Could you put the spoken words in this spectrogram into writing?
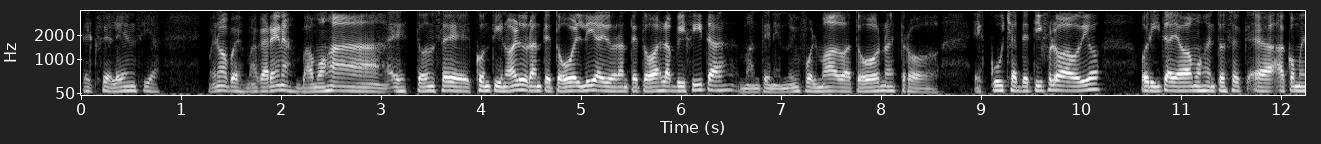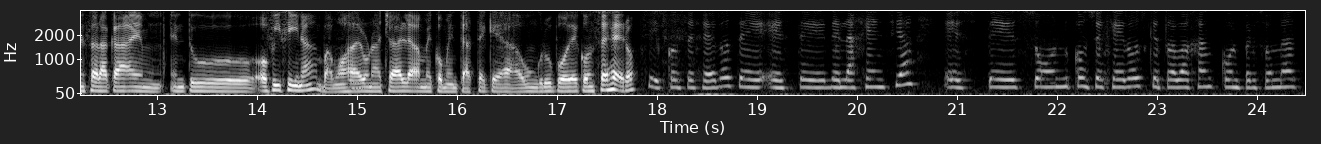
de excelencia. Bueno, pues Macarena, vamos a entonces continuar durante todo el día y durante todas las visitas, manteniendo informado a todos nuestros escuchas de Tiflo Audio Ahorita ya vamos entonces eh, a, comenzar acá en, en, tu oficina. Vamos a dar una charla. Me comentaste que a un grupo de consejeros. Sí, consejeros de este de la agencia. Este son consejeros que trabajan con personas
